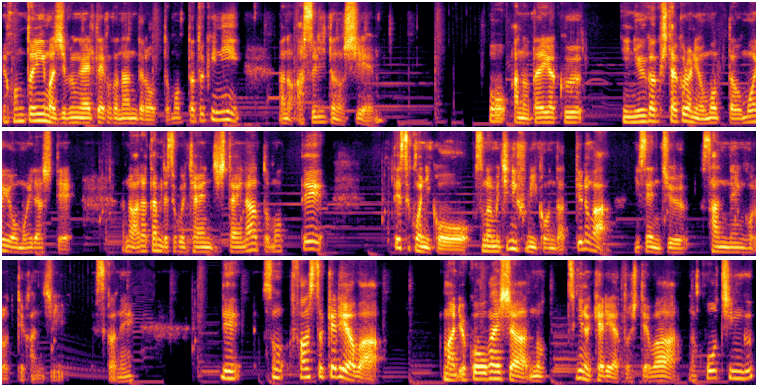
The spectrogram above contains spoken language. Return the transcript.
で本当に今自分がやりたいことなんだろうと思った時に、あのアスリートの支援をあの大学に入学した頃に思った思いを思い出して、あの改めてそこにチャレンジしたいなと思って、で、そこにこう、その道に踏み込んだっていうのが2013年頃っていう感じですかね。で、そのファーストキャリアは、まあ、旅行会社の次のキャリアとしては、コーチング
